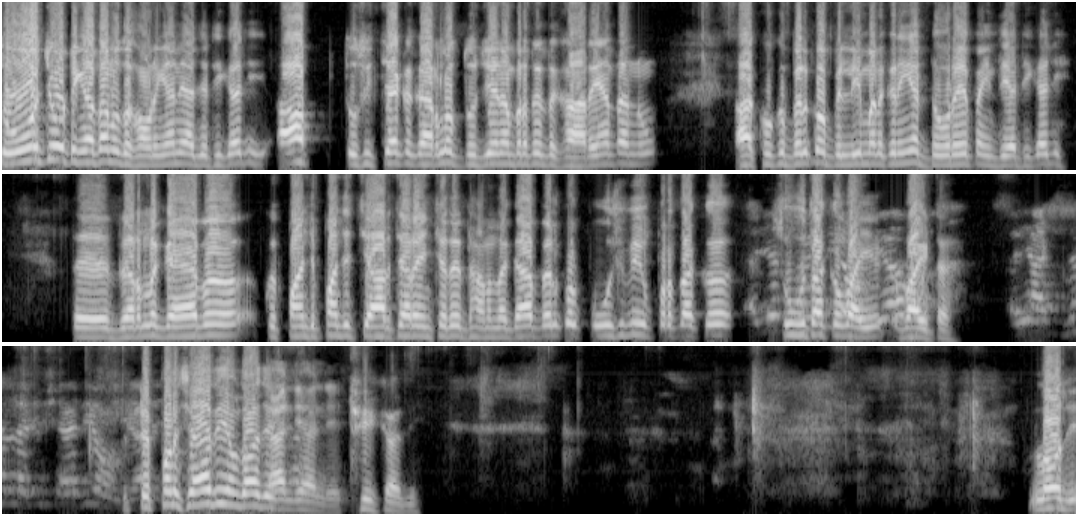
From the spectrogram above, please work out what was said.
ਦੋ ਝੋਟੀਆਂ ਤੁਹਾਨੂੰ ਦਿਖਾਉਣੀਆਂ ਨੇ ਅੱਜ ਠੀਕ ਆ ਜੀ। ਆ ਤੁਸੀਂ ਚੈੱਕ ਕਰ ਲਓ ਦੂਜੇ ਨੰਬਰ ਤੇ ਦਿਖਾ ਰਹੇ ਆ ਤੁਹਾਨੂੰ। ਆਖੋ ਕਿ ਬਿਲਕੁਲ ਬਿੱਲੀ ਮਨਕਣੀ ਆ ਡੋਰੇ ਪੈਂਦੇ ਆ ਠੀਕ ਆ ਜੀ। ਤੇ ਵਿਰਲ ਗੈਪ ਕੋਈ 5 5 4 4 ਇੰਚ ਦੇ ਥਣ ਲੱਗਾ। ਬਿਲਕੁਲ ਪੂਛ ਵੀ ਉੱਪਰ ਤੱਕ ਸੂ ਤੱਕ ਵਾਈਟ ਅਜੇ 8 ਦਿਨ ਲੈ ਜੂ ਸ਼ਾਇਦ ਹੀ ਆਉਂਦੇ ਟਿੱਪਣ ਸ਼ਾਇਦ ਹੀ ਆਉਂਦਾ ਜੀ ਹਾਂਜੀ ਹਾਂਜੀ। ਠੀਕ ਆ ਜੀ। ਲਓ ਜੀ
